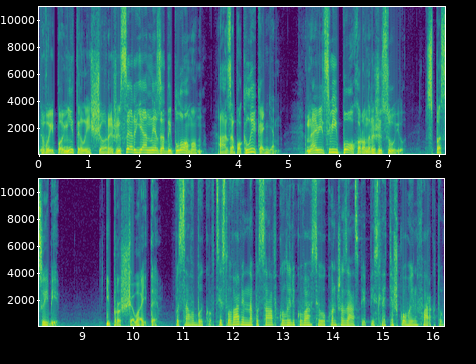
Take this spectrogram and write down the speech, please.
Ви помітили, що режисер я не за дипломом, а за покликанням. Навіть свій похорон режисую. Спасибі. І прощавайте. Писав Биков. Ці слова він написав, коли лікувався у Кончазаспі після тяжкого інфаркту.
